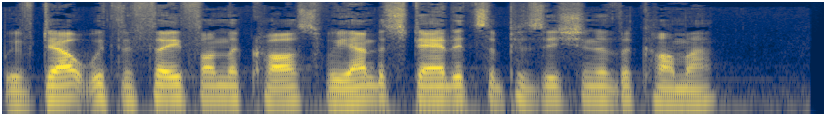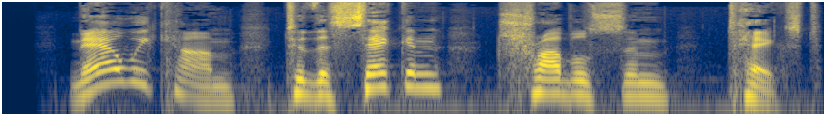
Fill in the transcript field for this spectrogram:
We've dealt with the thief on the cross. We understand it's the position of the comma. Now we come to the second troublesome text.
